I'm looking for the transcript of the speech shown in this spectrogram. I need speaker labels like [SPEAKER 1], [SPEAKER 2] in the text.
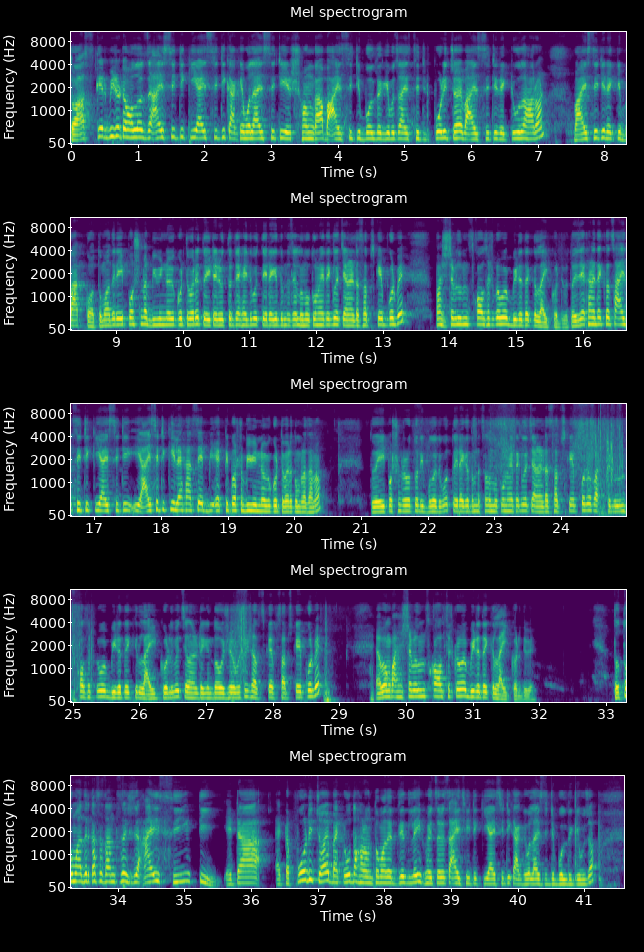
[SPEAKER 1] তো আজকের ভিডিওটা হলো যে আইসিটি কি আইসিটি কাকে বলে আইসিটি এর সংজ্ঞা বা আইসিটি বলতে কি বোঝায় আইসিটির পরিচয় বা আইসিটির একটি উদাহরণ বা আইসিটির একটি বাক্য তোমাদের এই প্রশ্নটা বিভিন্নভাবে করতে পারে তো এটার উত্তর দেখাই দেবো তো আগে তোমরা চ্যানেল নতুন হয়ে থাকলে চ্যানেলটা সাবস্ক্রাইব করবে পাশে কল সেট করবে ভিডিওতে একটা লাইক করে দেবে তো এই যে এখানে দেখতে আইসিটি কি আইসিটি আইসিটি কি লেখা আছে একটি প্রশ্ন বিভিন্নভাবে করতে পারে তোমরা জানো তো এই প্রশ্নটার উত্তরই বলে দেবো তো এর আগে তোমরা চ্যানেল নতুন হয়ে থাকলে চ্যানেলটা সাবস্ক্রাইব করবে পাশে কল সেট করবে ভিডিওতে একটি লাইক করে দেবে চ্যানেলটা কিন্তু অবশ্যই অবশ্যই সাবস্ক্রাইব সাবস্ক্রাইব করবে এবং পাশের সাথে কল সেট করবে ভিডিওতে লাইক করে দিবে। তো তোমাদের কাছে জানতে চাইছি যে আইসিটি এটা একটা পরিচয় বা একটা উদাহরণ তোমাদের দিয়ে দিলেই হয়ে যাবে যে আইসিটি কি আইসিটি কাকে বলে আইসিটি বলতে কি বুঝো?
